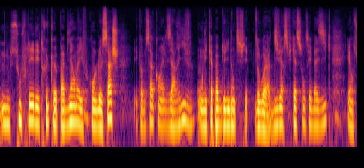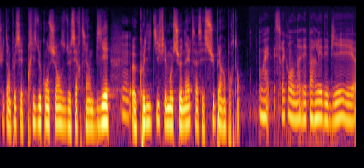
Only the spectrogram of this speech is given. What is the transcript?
Mm. nous souffler des trucs euh, pas bien, bah, il faut qu'on le sache. Et comme ça, quand elles arrivent, on est capable de l'identifier. Donc voilà, diversification, c'est basique. Et ensuite, un peu cette prise de conscience de certains biais euh, cognitifs, émotionnels, ça c'est super important. Ouais, c'est vrai qu'on en avait parlé des biais et, euh,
